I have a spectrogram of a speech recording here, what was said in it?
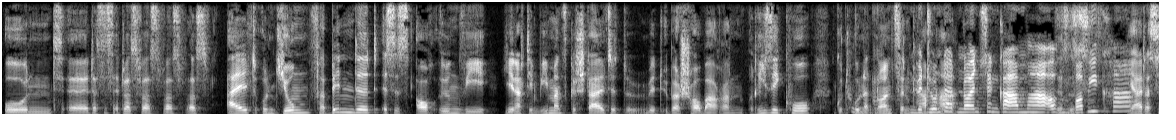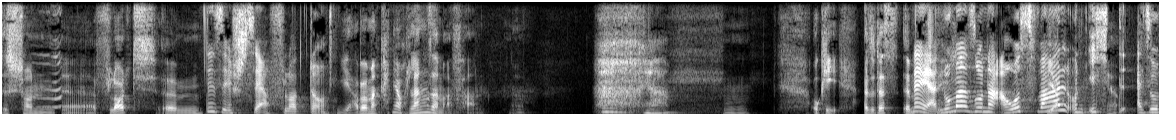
und äh, das ist etwas, was, was, was alt und jung verbindet. Es ist auch irgendwie, je nachdem, wie man es gestaltet, mit überschaubarem Risiko. Gut, 119 Mit km/h. 119 km/h auf dem Bobbycar? Ja, das ist schon äh, flott. Ähm, Das ist sehr flott da. ja, aber man kann ja auch langsamer fahren. Ja. Okay, also das. Ähm, Naja, nur mal so eine Auswahl Ja, und ich, ja. also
